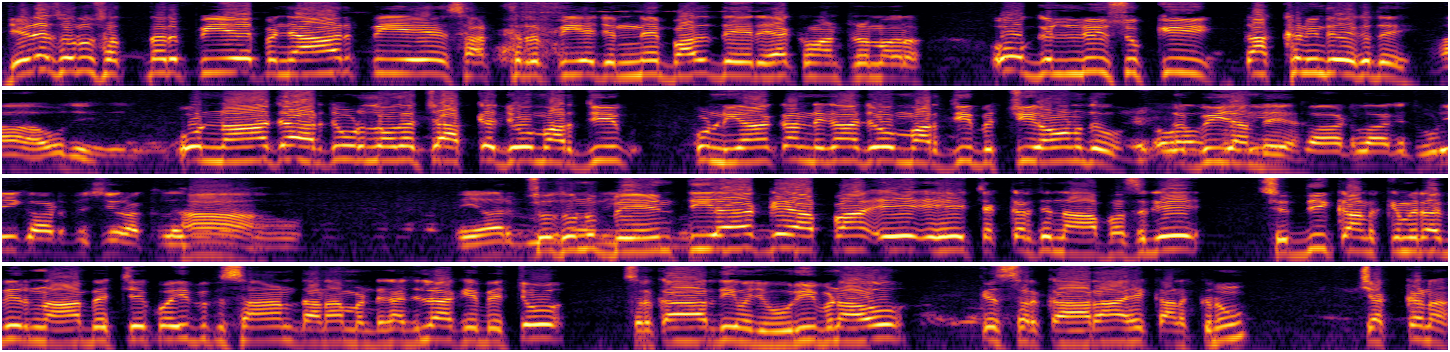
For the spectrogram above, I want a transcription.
ਜਿਹੜੇ ਤੁਹਾਨੂੰ 70 ਰੁਪਏ 50 ਰੁਪਏ 60 ਰੁਪਏ ਜਿੰਨੇ ਵੱਧ ਦੇ ਰਿਹਾ ਕੁਆਂਟਲ ਮਗਰ ਉਹ ਗਿੱਲੀ ਸੁੱਕੀ ਕੱਖ ਨਹੀਂ ਦੇਖਦੇ। ਹਾਂ ਉਹ ਦੇਖਦੇ ਉਹ ਨਾ ਝਾੜ ਝੂੜ ਲਾਉਂਦਾ ਚੱਕ ਕੇ ਜੋ ਮਰਜ਼ੀ ਕੁੰਡੀਆਂ ਘੰਡੀਆਂ ਜੋ ਮਰਜ਼ੀ ਵਿੱਚ ਹੀ ਆਉਣ ਦਿਓ ਲੱਭੀ ਜਾਂਦੇ ਆ। ਕਾਟ ਲਾ ਕੇ ਥੋੜੀ ਕਾਟ ਪਿੱਛੇ ਰੱਖ ਲੈਂਦੇ ਹਾਂ। ਯਾਰ ਸੋ ਤੁਹਾਨੂੰ ਬੇਨਤੀ ਆ ਕਿ ਆਪਾਂ ਇਹ ਇਹ ਚੱਕਰ 'ਚ ਨਾ ਫਸ ਗਏ। ਸਿੱਧੀ ਕਣਕ ਮੇਰਾ ਵੀਰ ਨਾ ਵੇਚੇ ਕੋਈ ਵੀ ਕਿਸਾਨ ਦਾਣਾ ਮੰਡੀਆਂ 'ਚ ਲਿਆ ਕੇ ਵੇਚੋ। ਸਰਕਾਰ ਦੀ ਮਜਬੂਰੀ ਬਣਾਓ ਕਿ ਸਰਕਾਰਾਂ ਇਹ ਕਣਕ ਨੂੰ ਚੱਕਣ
